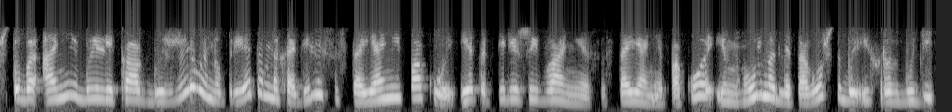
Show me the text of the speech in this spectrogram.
чтобы они были как бы живы, но при этом находились в состоянии покоя. И это переживание состояния покоя им нужно для того, чтобы их разбудить.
